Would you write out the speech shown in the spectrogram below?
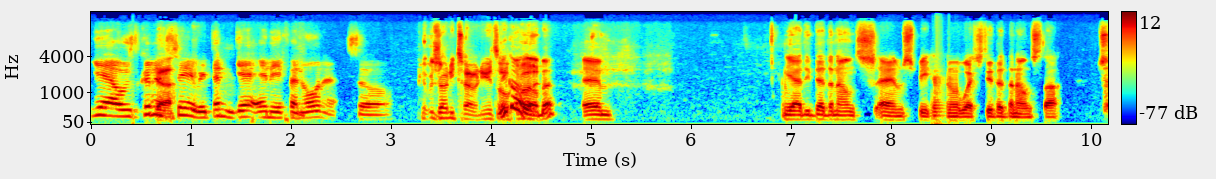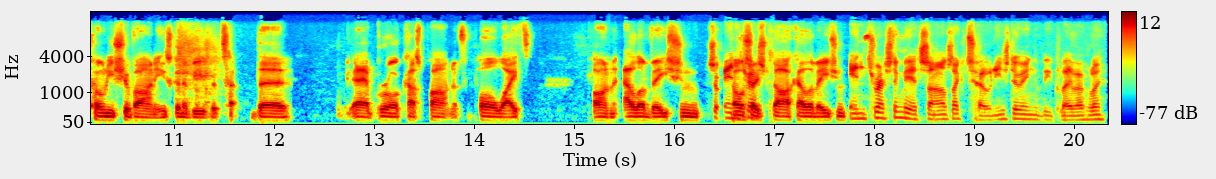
Yeah, I was gonna Yeah. say we didn't get anything on it, so It was only Tony who We got a little bit. Um, yeah, they did announce. Um, speaking of which, they did announce that Tony Schiavone is going to be the t- the uh, broadcast partner for Paul White on Elevation. So Oh, sorry, Dark Elevation. interestingly, it sounds like Tony's doing the play-by-play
